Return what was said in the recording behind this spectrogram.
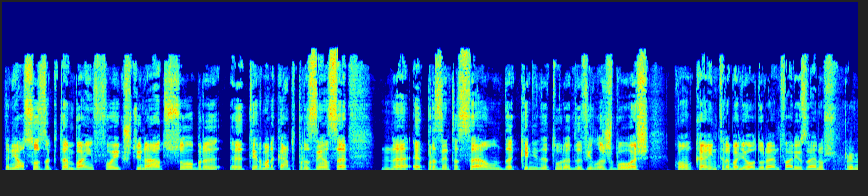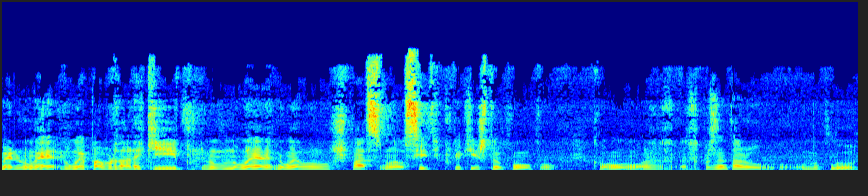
Daniel Souza que também foi questionado sobre eh, ter marcado presença na apresentação da candidatura de Vilas Boas com quem trabalhou durante vários anos. Primeiro não é, não é para abordar aqui, porque não, não, é, não é o espaço, não é o sítio, porque aqui estou com, com com a, a representar o, o, meu clube.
